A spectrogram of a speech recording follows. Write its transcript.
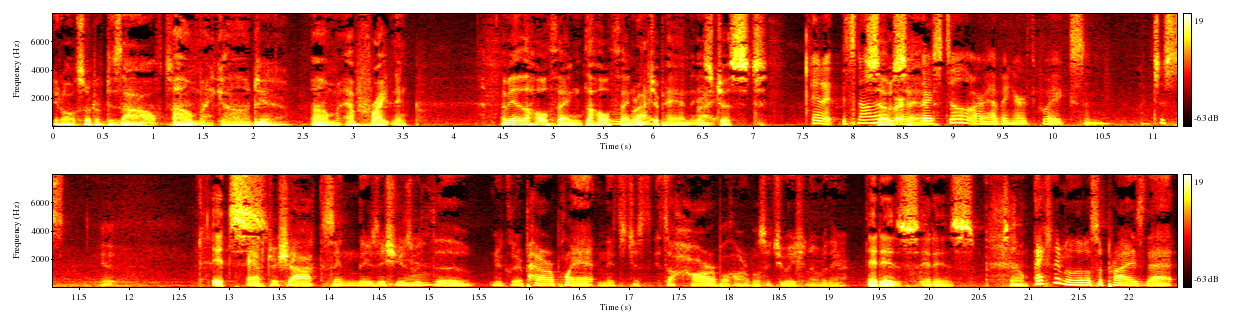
it all sort of dissolved. Oh my god! Yeah. Oh my, how frightening! I mean, the whole thing, the whole thing Right. with Japan is just And it, it's not So over. sad. They still are having earthquakes and it just it's Aftershocks and there's issues Yeah. with the nuclear power plant, and it's just it's a horrible, horrible situation over there. It is. It is. So Actually, I'm a little surprised that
